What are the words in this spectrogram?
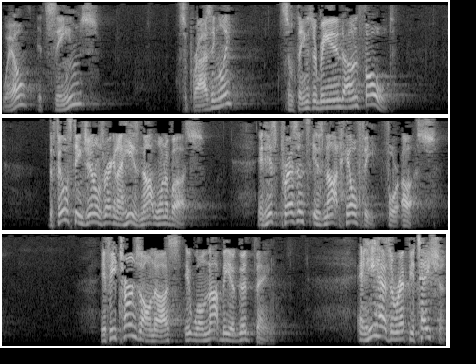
Well, it seems, surprisingly, some things are beginning to unfold. The Philistine generals recognize he is not one of us. And his presence is not healthy for us. If he turns on us, it will not be a good thing. And he has a reputation.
